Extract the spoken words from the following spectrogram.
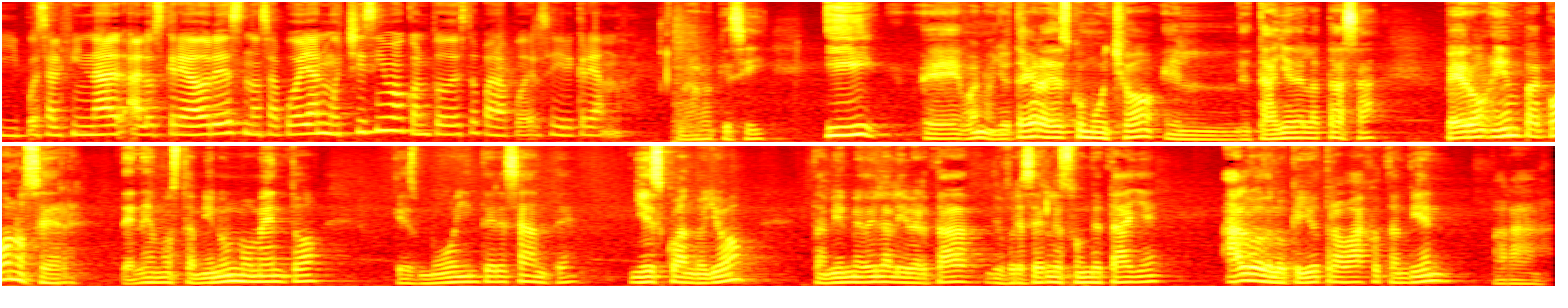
Y pues al final a los creadores nos apoyan muchísimo con todo esto para poder seguir creando. Claro que sí. Y eh, bueno, yo te agradezco mucho el detalle de la taza, pero en Para Conocer tenemos también un momento que es muy interesante y es cuando yo también me doy la libertad de ofrecerles un detalle, algo de lo que yo trabajo también para,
